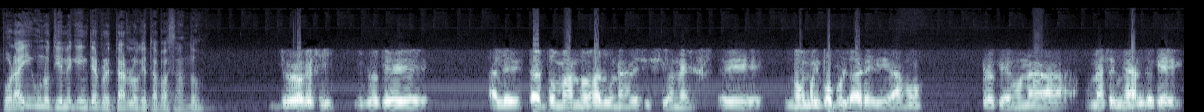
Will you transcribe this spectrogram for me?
por ahí uno tiene que interpretar lo que está pasando. Yo creo que sí. Yo creo que al estar tomando algunas decisiones eh, no muy populares, digamos, creo que es una, una señal de que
